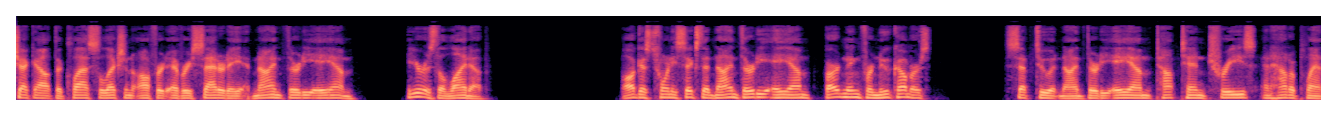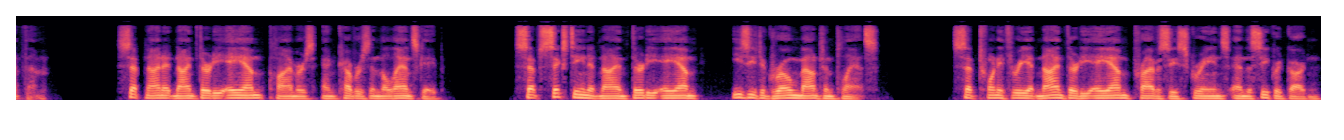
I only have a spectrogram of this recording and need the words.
Check out the class selection offered every Saturday at 9:30 a.m. Here is the lineup. August 26th at 9:30 a.m. Gardening for newcomers. Sep 2 at 9:30 a.m. Top 10 trees and how to plant them. Sep 9 at 9:30 a.m. Climbers and covers in the landscape. Sep 16 at 9:30 a.m. Easy to grow mountain plants. Sep 23 at 9:30 a.m. Privacy screens and the secret garden.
